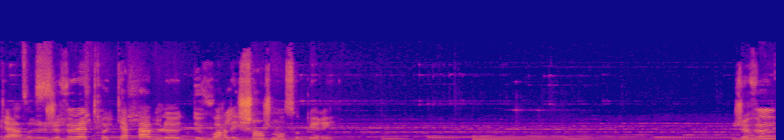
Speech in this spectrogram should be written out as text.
car je veux être capable de voir les changements s'opérer. Je veux,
